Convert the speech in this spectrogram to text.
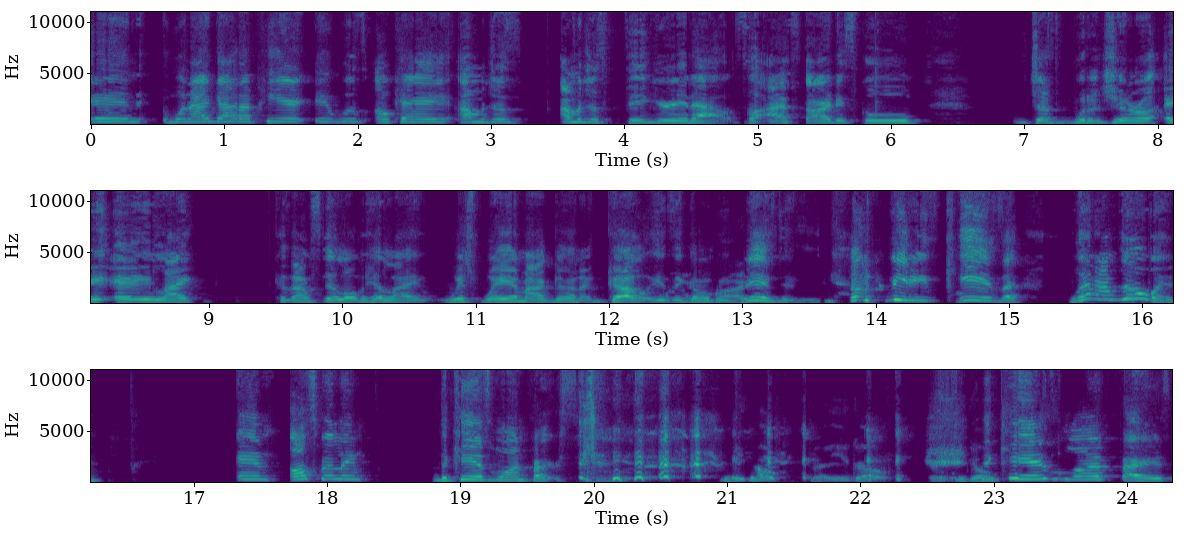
And when I got up here, it was okay. I'm just I'm gonna just figure it out. So I started school just with a general AA, like because I'm still over here, like, which way am I gonna go? Is it gonna right. be business? Is it gonna be these kids? Like, what I'm doing? And ultimately, the kids won first. Mm-hmm. there you go. There you go. There you go. The kids won first.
